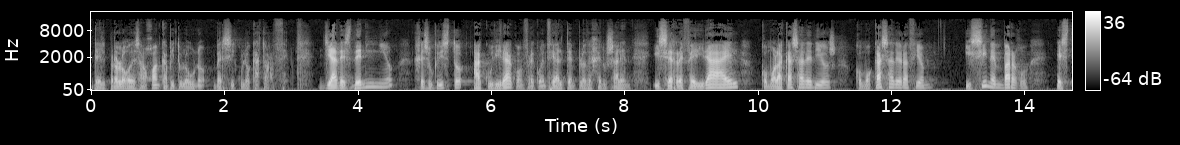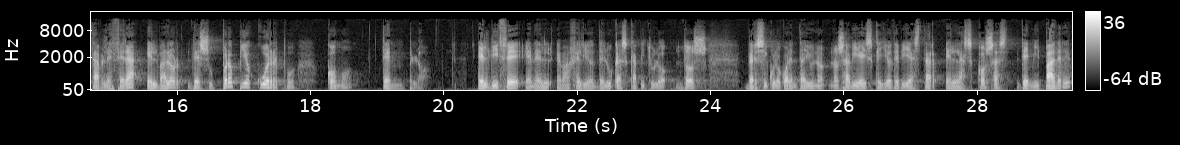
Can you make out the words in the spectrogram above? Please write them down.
del prólogo de San Juan, capítulo 1, versículo 14. Ya desde niño Jesucristo acudirá con frecuencia al templo de Jerusalén y se referirá a él como la casa de Dios, como casa de oración, y sin embargo establecerá el valor de su propio cuerpo como templo. Él dice en el Evangelio de Lucas capítulo 2 versículo 41, ¿no sabíais que yo debía estar en las cosas de mi Padre?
